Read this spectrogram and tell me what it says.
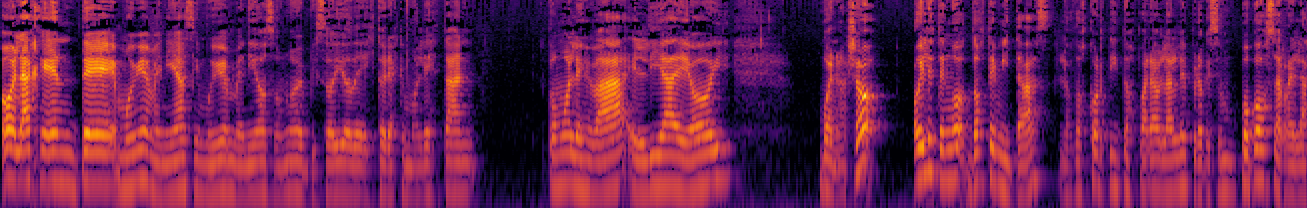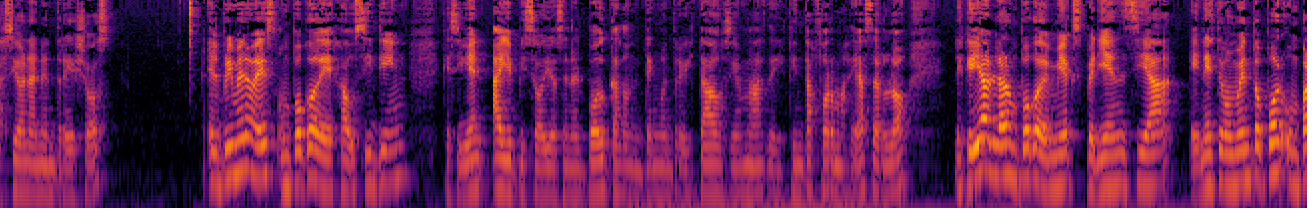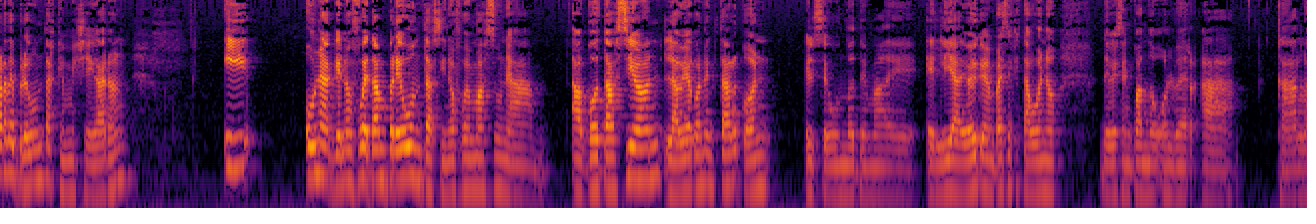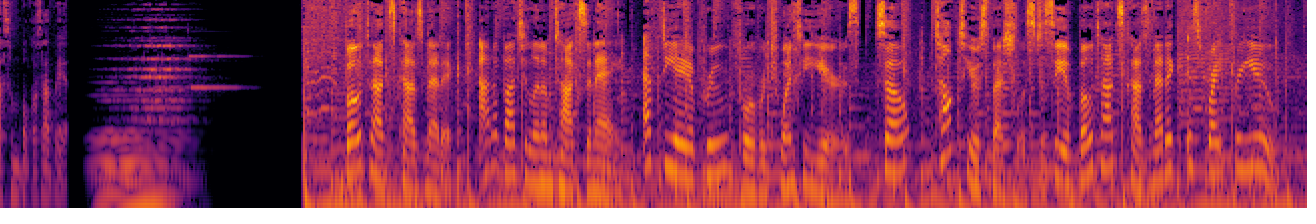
Hola gente, muy bienvenidas y muy bienvenidos a un nuevo episodio de Historias que Molestan. ¿Cómo les va el día de hoy? Bueno, yo hoy les tengo dos temitas, los dos cortitos para hablarles, pero que un poco se relacionan entre ellos. El primero es un poco de house sitting, que si bien hay episodios en el podcast donde tengo entrevistados y demás de distintas formas de hacerlo, les quería hablar un poco de mi experiencia en este momento por un par de preguntas que me llegaron. Y una que no fue tan pregunta, sino fue más una acotación, la voy a conectar con el segundo tema del el día de hoy, que me parece que está bueno de vez en cuando volver a cagarlas un poco a pedo. Botox Cosmetic, out botulinum toxin A, FDA approved for over 20 years. So, talk to your specialist to see if Botox Cosmetic is right for you.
